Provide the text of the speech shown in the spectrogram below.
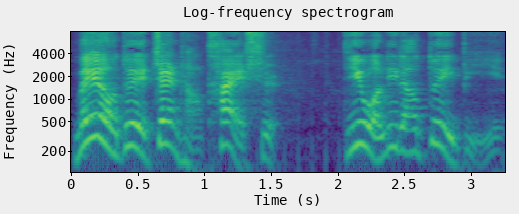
没有对战场态势、敌我力量对比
